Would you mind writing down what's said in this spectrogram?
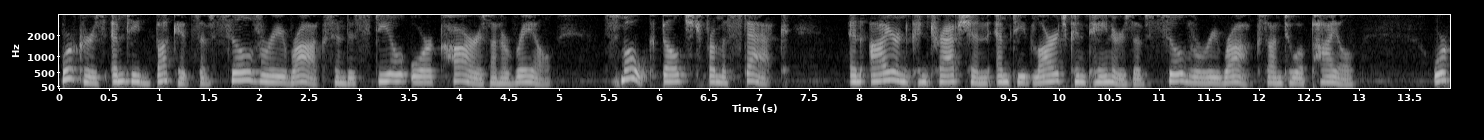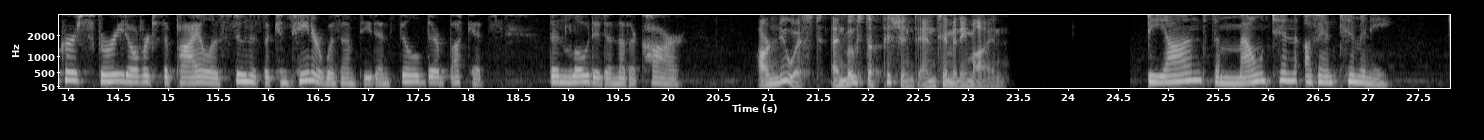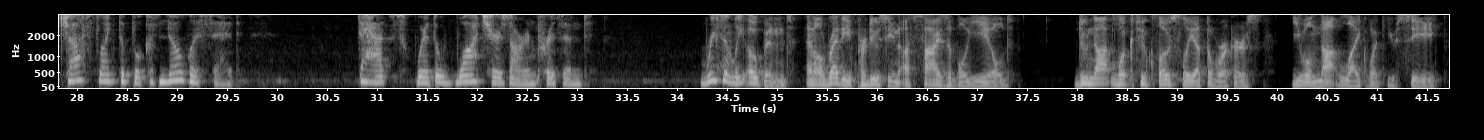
Workers emptied buckets of silvery rocks into steel ore cars on a rail. Smoke belched from a stack. An iron contraption emptied large containers of silvery rocks onto a pile. Workers scurried over to the pile as soon as the container was emptied and filled their buckets, then loaded another car. Our newest and most efficient antimony mine. Beyond the mountain of antimony, just like the Book of Noah said. That's where the Watchers are imprisoned. Recently opened and already producing a sizable yield. Do not look too closely at the workers. You will not like what you see.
